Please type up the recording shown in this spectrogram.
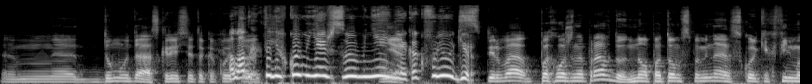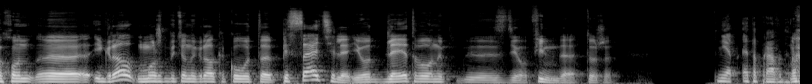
Эм, э, думаю, да, скорее всего, это какой-то... А ладно, ты легко меняешь свое мнение, Нет. как флюгер. Сперва похоже на правду, но потом, вспоминая, в скольких фильмах он э, играл, может быть, он играл какого-то писателя, и вот для этого он и э, сделал. Фильм, да, тоже. Нет, это правда.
